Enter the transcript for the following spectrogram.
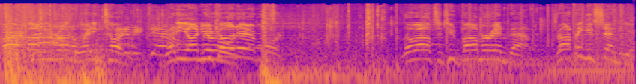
Fire bombing run awaiting target. Ready on your Recon order. airborne. Low altitude bomber inbound. Dropping incendiary.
